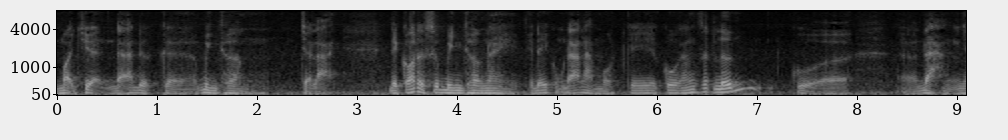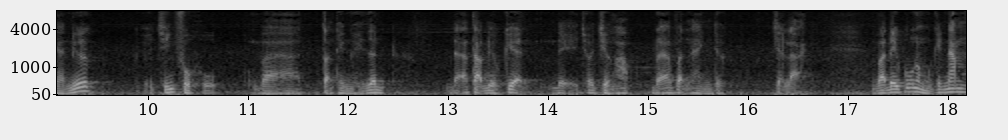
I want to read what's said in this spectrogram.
Mọi chuyện đã được ờ, bình thường trở lại. Để có được sự bình thường này thì đây cũng đã là một cái cố gắng rất lớn của ờ, đảng, nhà nước, chính phủ và toàn thể người dân đã tạo điều kiện để cho trường học đã vận hành được trở lại. Và đây cũng là một cái năm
